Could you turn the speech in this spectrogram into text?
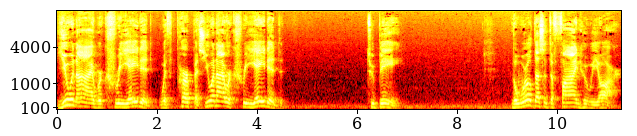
You and I were created with purpose. You and I were created to be. The world doesn't define who we are.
